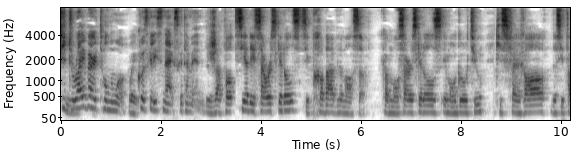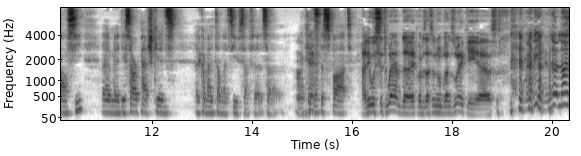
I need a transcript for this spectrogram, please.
Tu Puis- drives un tournoi. Oui. Qu'est-ce que les snacks que t'amènes? J'apporte, s'il y a des Sour Skittles, c'est probablement ça. Comme mon Sour Skittles est mon go-to, qui se fait rare de ces temps-ci, euh, mais des Sour Patch Kids, euh, comme alternative, ça fait, ça Ok. hits the spot. Allez au site web de Improvisation de Nouveau-Brunswick et euh, Ben oui, là, là, là,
